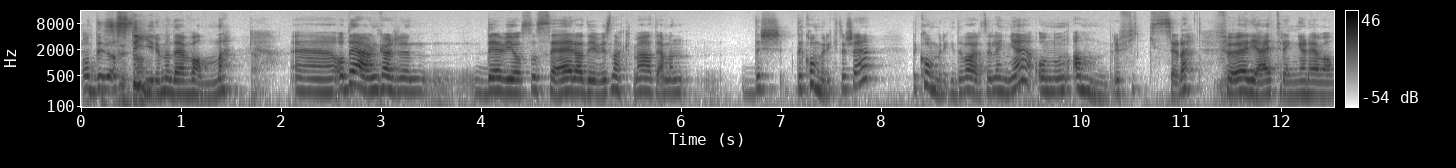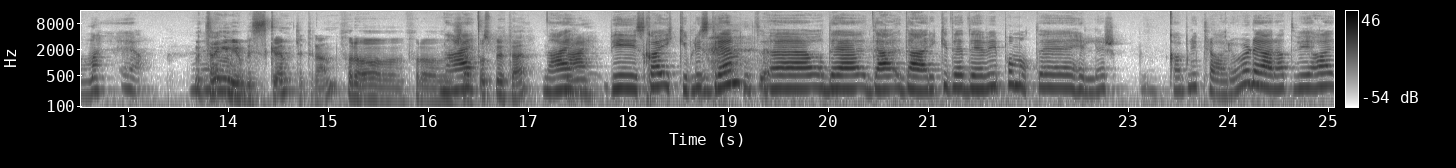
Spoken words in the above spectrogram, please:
å, å styre med det vannet? Eh, og det er vel kanskje det vi også ser av de vi snakker med, at ja, men det, det kommer ikke til å skje. Det kommer ikke til å vare så lenge, og noen andre fikser det før jeg trenger det vannet. Ja. Men trenger vi å bli skremt litt for å, for å skjerpe oss dette? her? Nei, vi skal ikke bli skremt. eh, og det, det, er, det er ikke det. Det vi på en måte heller skal bli klar over, det er at vi har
